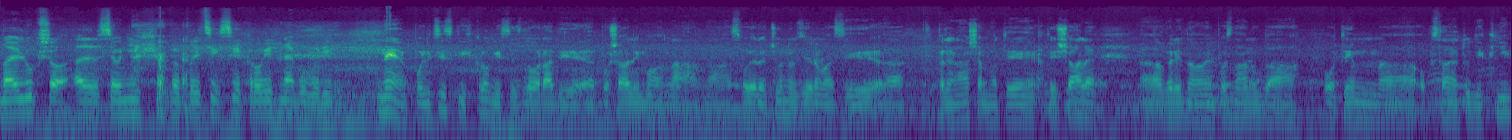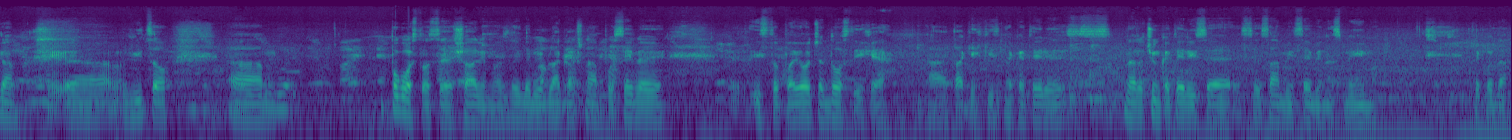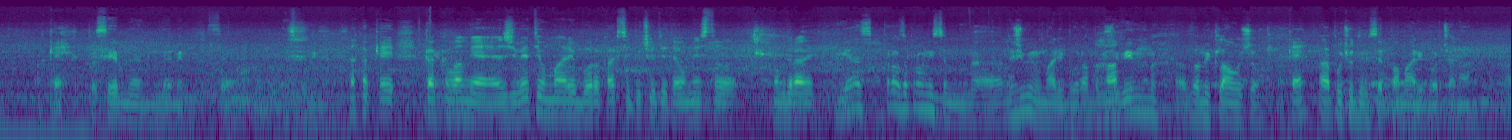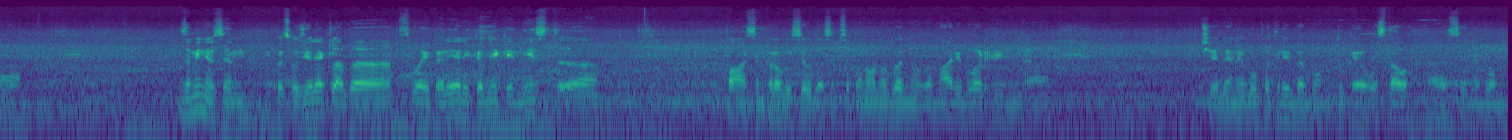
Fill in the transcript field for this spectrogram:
najljubšo, ali se o njih v policijskih krogih ne govori? Ne, v policijskih krogih se zelo radi eh, pošalimo na, na svoj račun, oziroma si uh, prenašamo te, te šale. Uh, verjetno vam je poznano, da o tem uh, obstaja tudi knjiga uh, Vicov. Um, Pogosto se šalimo, zdaj, da bi bila kakšna posebej istopajoča, dosti jih je takih, na, kateri, na račun katerih se, se sami sebi nasmejimo. Tako da, okay. posebne, ne vem, se ne spominjam. Okay. Kako vam je živeti v Mariboru, kako se počutite v mestu Obdravi? Jaz pravzaprav nisem, ne živim v Mariboru, ampak Aha. živim v Miklaužu. Okay. Počutim se pa Mariborčana. Zamenjal sem, kot smo že rekla, v svoji karieri kar nekaj mest pa sem prav vesel, da sem se ponovno vrnil v Maribor. In, uh, če le ne bo potrebe, bom tukaj ostal, uh, se ne bom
